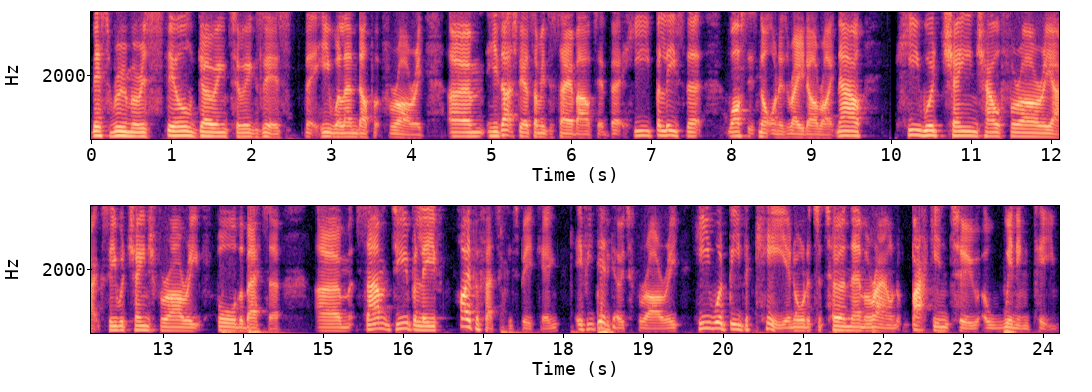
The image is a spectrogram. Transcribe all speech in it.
this rumor is still going to exist that he will end up at Ferrari. Um, he's actually had something to say about it that he believes that whilst it's not on his radar right now, he would change how Ferrari acts. He would change Ferrari for the better. Um, Sam, do you believe, hypothetically speaking, if he did go to Ferrari, he would be the key in order to turn them around back into a winning team?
